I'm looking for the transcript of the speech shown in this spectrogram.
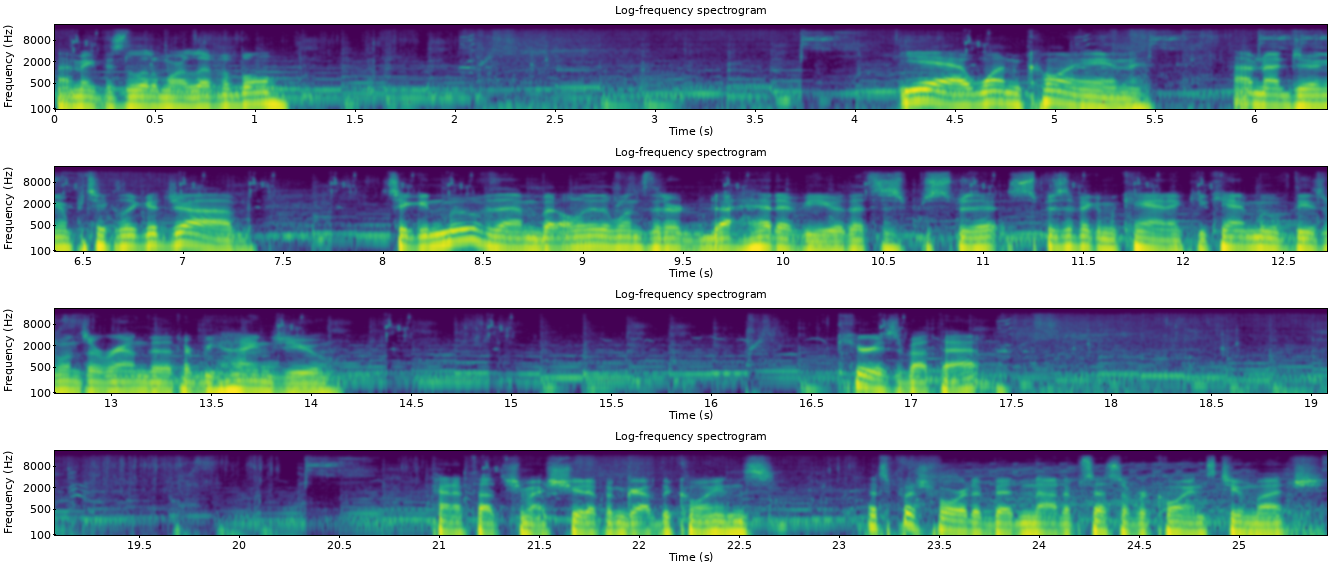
I make this a little more livable. Yeah, one coin. I'm not doing a particularly good job. So you can move them, but only the ones that are ahead of you. That's a spe specific mechanic. You can't move these ones around that are behind you. Curious about that. Kind of thought she might shoot up and grab the coins. Let's push forward a bit and not obsess over coins too much.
